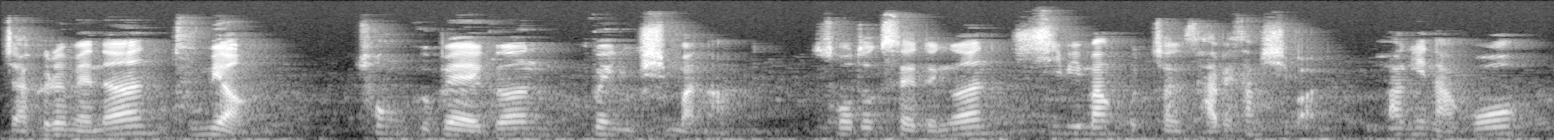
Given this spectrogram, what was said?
자 그러면은 두명총 급여액은 960만 원, 소득세 등은 12만 9,430원 확인하고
